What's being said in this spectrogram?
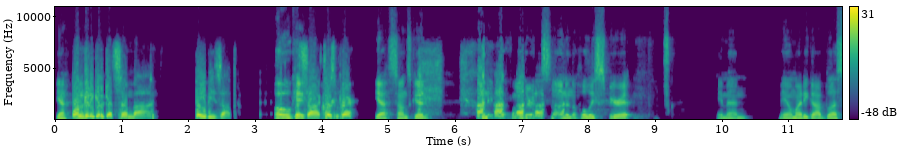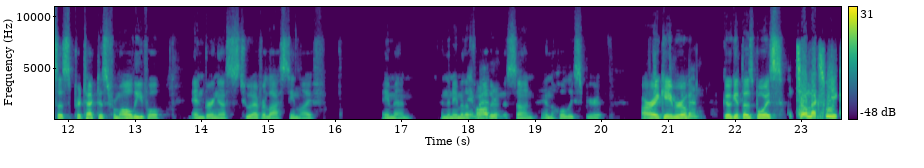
Yeah. Well, I'm going to go get some uh, babies up. Oh, okay. Let's uh, close in prayer. Yeah, sounds good. In the name of the Father and the Son and the Holy Spirit. Amen. May Almighty God bless us, protect us from all evil, and bring us to everlasting life. Amen. In the name of the Amen. Father and the Son and the Holy Spirit. All right, Gabriel, Amen. go get those boys. Until next week.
